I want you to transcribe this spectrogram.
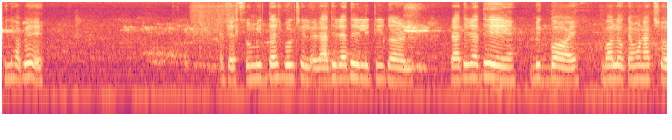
দিলে হবে? আচ্ছা সুমিত দাস বলছিল, Radhe Radhe little girl Radhe Radhe big boy বলো, কেমন আছো?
